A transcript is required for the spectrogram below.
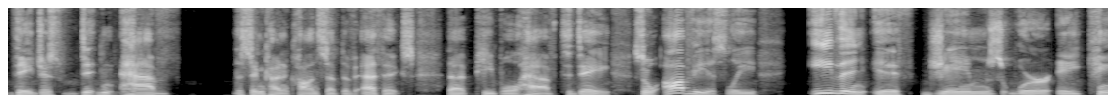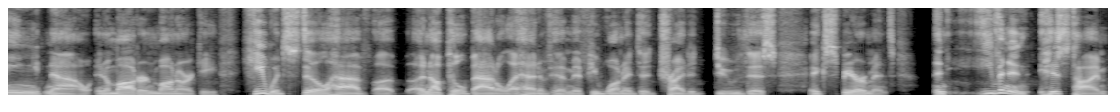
They just didn't have the same kind of concept of ethics that people have today. So obviously, even if James were a king now in a modern monarchy, he would still have uh, an uphill battle ahead of him if he wanted to try to do this experiment. And even in his time,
